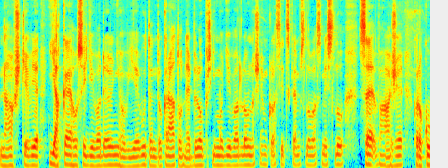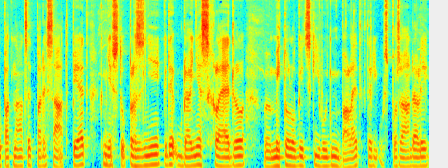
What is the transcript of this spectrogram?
návštěvě jakéhosi divadelního výjevu, tentokrát to nebylo přímo divadlo v našem klasickém slova smyslu, se váže k roku 1555 k městu Plzni, kde údajně schlédl mytologický vodní balet, který uspořádali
